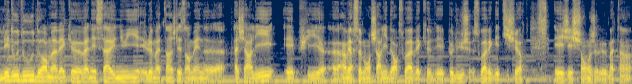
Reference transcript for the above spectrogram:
Les doudous dorment avec euh, Vanessa une nuit et le matin je les emmène euh, à Charlie. Et puis euh, inversement, Charlie dort soit avec des peluches, soit avec des t-shirts. Et j'échange le matin.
